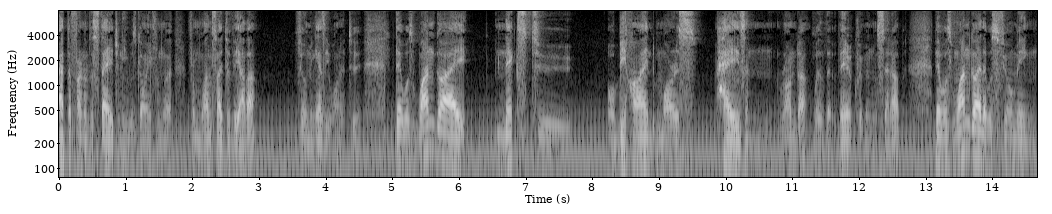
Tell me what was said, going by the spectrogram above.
at the front of the stage, and he was going from the from one side to the other, filming as he wanted to. There was one guy next to or behind Morris Hayes and Rhonda, where the, their equipment was set up. There was one guy that was filming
